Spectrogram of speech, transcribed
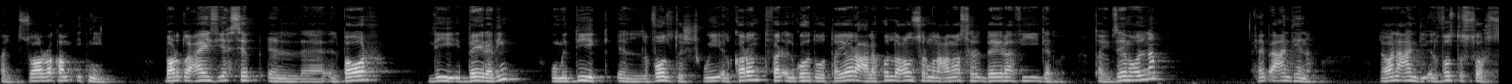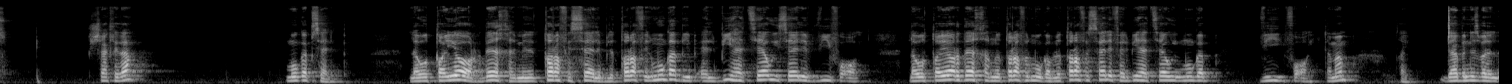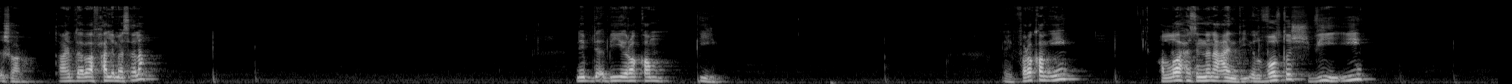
طيب السؤال رقم اتنين. برضو عايز يحسب ال- ال power للدايرة دي ومديك ال voltage وال current فرق الجهد والتيار على كل عنصر من عناصر الدايرة في جدول. طيب زي ما قلنا هيبقى عندي هنا لو أنا عندي ال volt source بالشكل ده موجب سالب. لو التيار داخل من الطرف السالب للطرف الموجب يبقى ال P هتساوي سالب V في I لو التيار داخل من الطرف الموجب للطرف السالب فال P هتساوي موجب V في I تمام؟ ده بالنسبة للإشارة. تعال نبدأ بقى في حل مسألة. نبدأ برقم A طيب في رقم A هنلاحظ إن أنا عندي ال voltage V A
